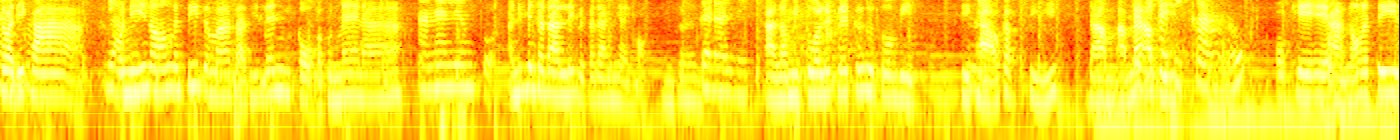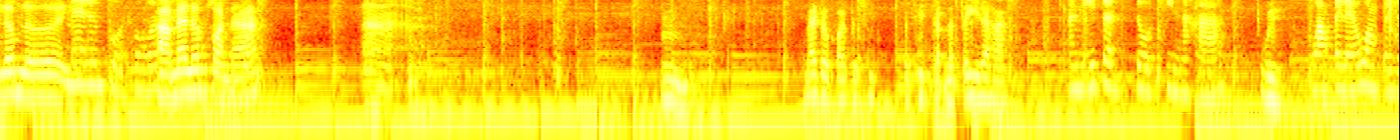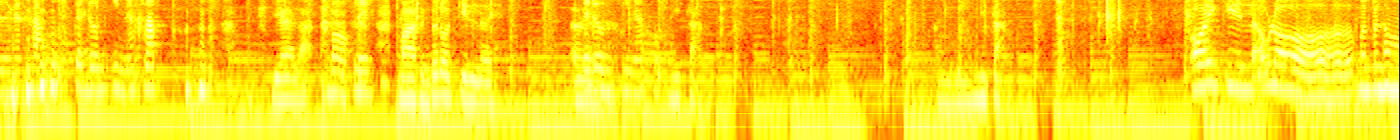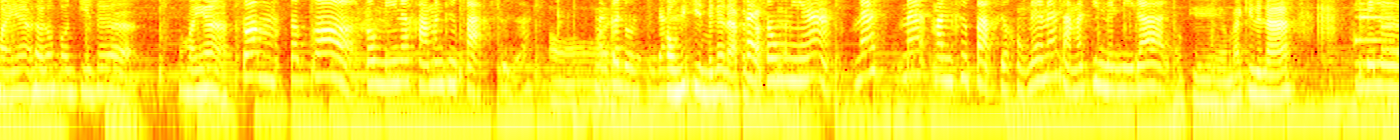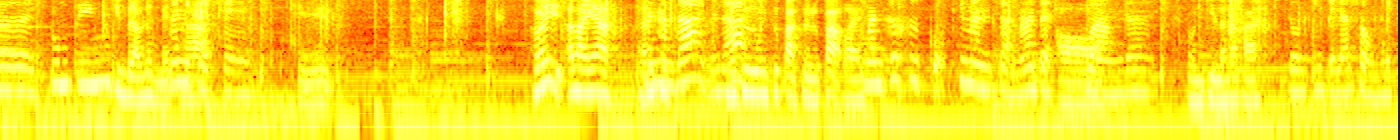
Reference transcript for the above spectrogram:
สวัสดีค่ะ เดี๋ยว วันนี้น้องนัตตี้จะมาสาธิตเล่นโกะกับคุณแม่นะ อะแม่เริ่มกดอันนี้เป็นกระดานเล็กหรือกระดานใหญ่บอกเพื่อนกระดานเล็กๆอะเรามีตัวเล็กๆ ก็คือตัวบีดสีขาวกับสีดำอะแม่เอาสีใสีขาว โอเค อะน้องนัตตี้เริ่มเลย แม่เริ่มกดเพราะว่าอะแม่เริ่มก่อนนะ อ่า อืม แม่จะคอยประชิดประชิดกับนัตตี้นะคะ อันนี้จะโดนกินนะคะ อุ้ยวางไปแล้ววางไปเลยนะครับจะโดนกินนะครับ แย่ละ บอกเลย มาถึงก็โดนกินเลยเออจะโดนกินนะครับนี่กะอืมนี่กะโอ้ยกินแล้วเหรอ มันเป็นทำไมอะทำไมต้องโดนกินด้วยอะทำไมอะ ก็แล้วก็ตรงนี้นะคะ มันคือปากเสือ อ๋อ มันก็โดนกินได้ ตรงที่กินไปเนี่ยนะเป็นแต่ปากตรงเสือเนี้ยแม่แม่มันคือปากเสือของแม่แม่สามารถกินเม็ดนี้ได้ โอเคแม่กินเลยนะ กินไปเลย ตุ้งติ้งกินไปแล้วหนึ่งเม็ดไม่มีใครค่ะแคร์ โอเค เฮ้ยอะไรอะมันคือทำได้มันมันได้คือมันคือปากเสือหรือปากอะไร มันก็คือกดที่มันสามารถแบบอ๋อ วางได้ โดนกินแล้วนะคะโดนกินไปแล้วสองเม็ด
